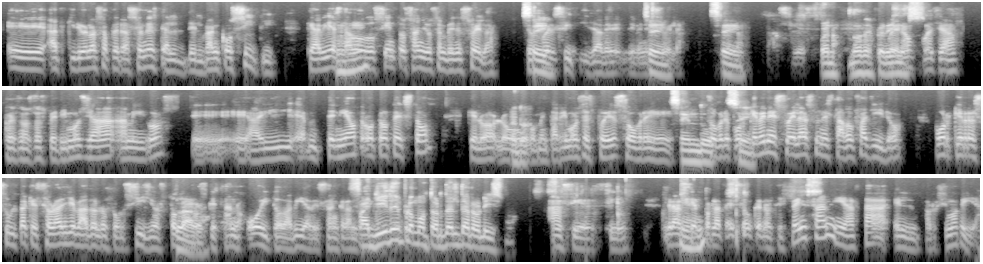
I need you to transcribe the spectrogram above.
eh, adquirió las operaciones del, del Banco City, que había estado 200 años en Venezuela, que fue el City ya de, Venezuela. Sí, así es. Bueno, nos despedimos. Bueno, pues ya, pues nos despedimos ya, amigos. Eh, eh, ahí em, tenía otro, otro texto que lo, comentaremos después sobre, sobre por qué Venezuela es un estado fallido, porque resulta que se lo han llevado en los bolsillos todos los que están hoy todavía desangrando. Fallido y promotor del terrorismo. Así es, sí. Gracias por la atención que nos dispensan y hasta el próximo día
